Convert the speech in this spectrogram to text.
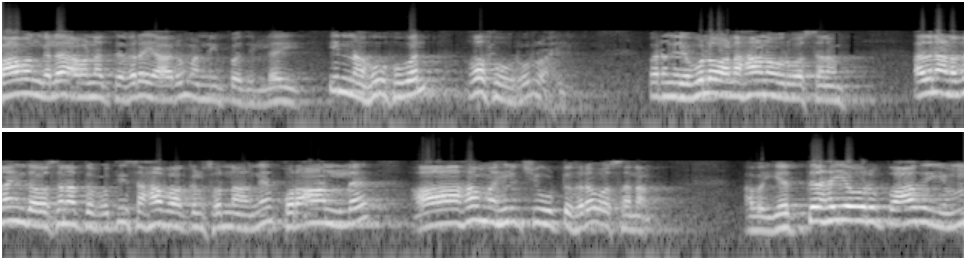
பாவங்களை அவனை தவிர யாரும் மன்னிப்பதில்லை. இன்னஹு ஹுவல் ஹஃபூரு ரஹீம். பாருங்க எவ்வளோ அழகான ஒரு வசனம். அதனால தான் இந்த வசனத்தை பற்றி சஹாபாக்கள் சொன்னாங்க. குரானில் ஆக மகிழ்ச்சி ஊட்டுகிற வசனம். அவ எத்தகைய ஒரு பாதையும்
